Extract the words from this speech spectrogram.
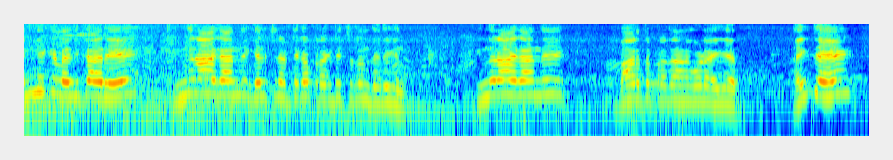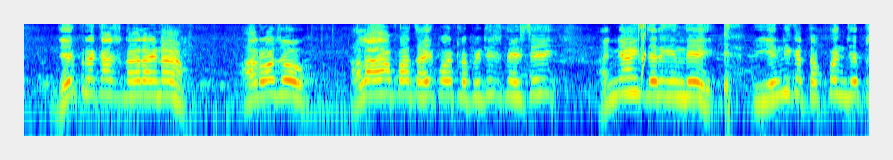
ఎన్నికల అధికారి ఇందిరాగాంధీ గెలిచినట్టుగా ప్రకటించడం జరిగింది. ఇందిరాగాంధీ భారత ప్రధాని కూడా అయ్యారు. అయితే జయప్రకాష్ నారాయణ ఆ రోజు అలహాబాద్ హైకోర్టులో పిటిషన్ వేసి అన్యాయం జరిగింది. ఈ ఎన్నిక తప్పని చెప్పి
